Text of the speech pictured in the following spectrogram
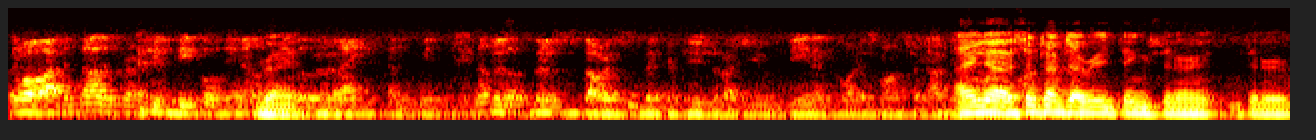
well, I, It's only for a few people, you know, Right. people who like this kind of music. Not There's, so, there's just always been confusion about you being in Thelonious Monster. and not being I know. Thelonious Sometimes I read things that are that are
